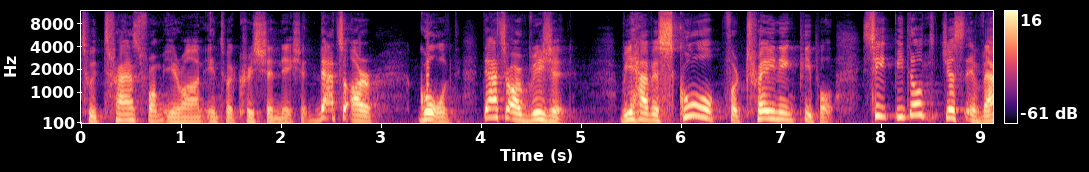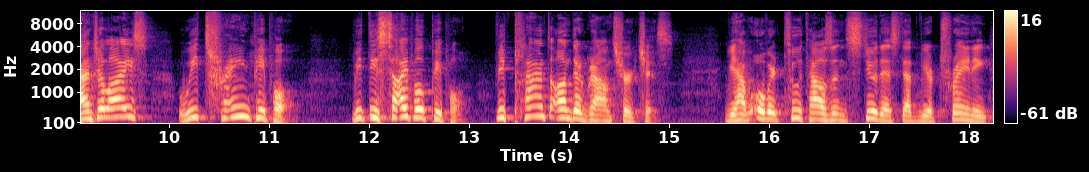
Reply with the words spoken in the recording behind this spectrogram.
to transform Iran into a Christian nation. That's our goal. That's our vision. We have a school for training people. See, we don't just evangelize, we train people, we disciple people, we plant underground churches. We have over 2,000 students that we are training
